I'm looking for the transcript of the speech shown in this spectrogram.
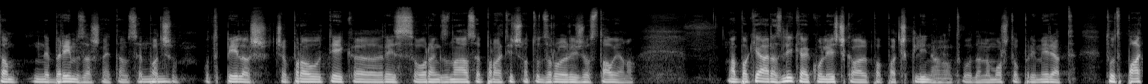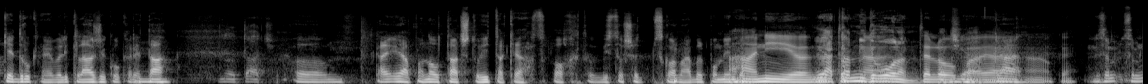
tam ne bremzaš, ne, tam se mm. pač odpelaš, čeprav tek eh, res orang znajo, se praktično tudi zelo reže ostavljeno. Ampak ja, razlika je koleščka ali pa pač klina, no, tako da ne moreš to primerjati. Tudi pak je drug, ne veliko lažje, kot je ta. No, tač. Um, kaj, ja, pa nov tač, to je itak, ja, sploh, to je v bistvu še skoraj najbolj pomembno. Aha, ni, uh, Ja, tam ni dovoljen. Telo, Pač, pa, ja. ja. Ja. Ja, okay. Sem, sem,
